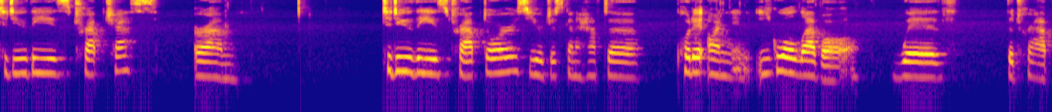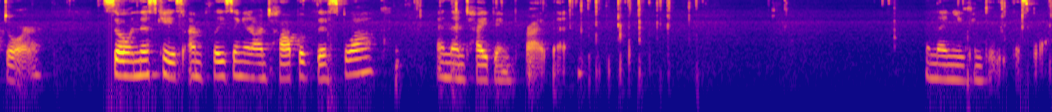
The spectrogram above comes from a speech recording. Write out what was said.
To do these trap chests, or um, to do these trap doors, you're just going to have to put it on an equal level with the trap door. So in this case, I'm placing it on top of this block and then typing private. And then you can delete this block.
